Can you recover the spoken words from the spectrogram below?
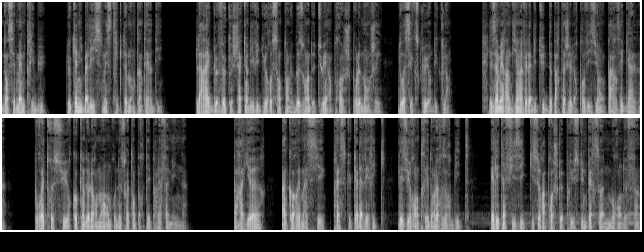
dans ces mêmes tribus, le cannibalisme est strictement interdit. La règle veut que chaque individu ressentant le besoin de tuer un proche pour le manger doit s'exclure du clan. Les Amérindiens avaient l'habitude de partager leurs provisions en parts égales, pour être sûrs qu'aucun de leurs membres ne soit emporté par la famine. Par ailleurs, un corps émacié, presque cadavérique, les yeux rentrés dans leurs orbites, est l'état physique qui se rapproche le plus d'une personne mourant de faim.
